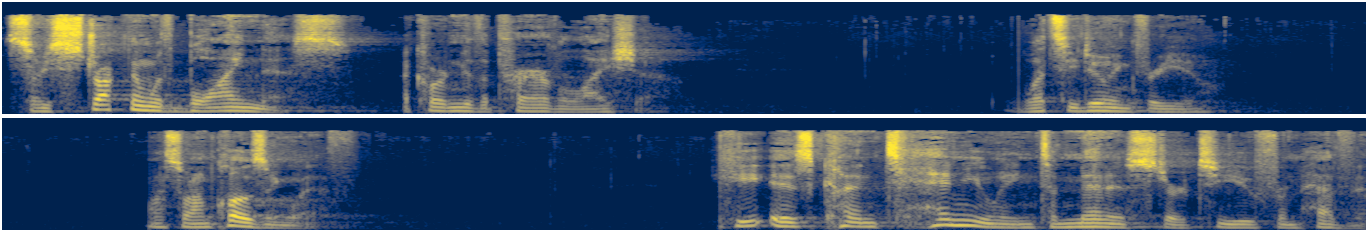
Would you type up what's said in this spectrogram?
So he struck them with blindness, according to the prayer of Elisha. What's he doing for you? That's what I'm closing with. He is continuing to minister to you from heaven.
